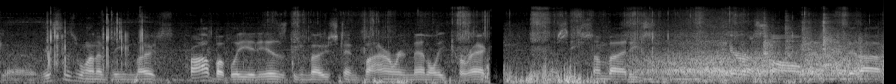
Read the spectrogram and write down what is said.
go. This is one of the most, probably it is the most environmentally correct. I see somebody's parasol has ended up.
